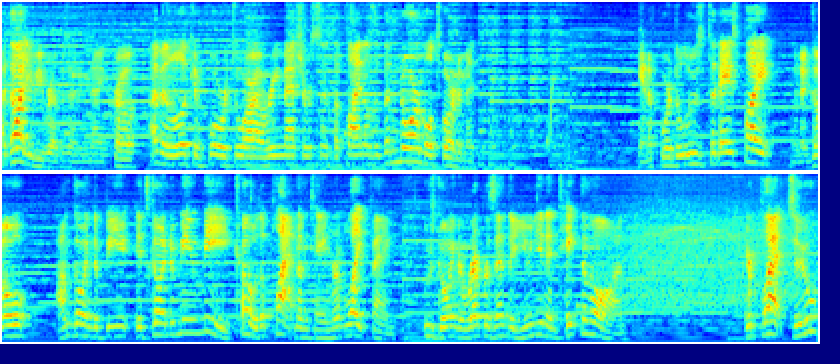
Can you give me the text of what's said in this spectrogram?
I thought you'd be representing Nightcrow. I've been looking forward to our rematch ever since the finals of the normal tournament. Can't afford to lose today's fight. I'm gonna go. I'm going to be. It's going to be me, Ko, the Platinum Tamer of Lightfang, who's going to represent the Union and take them on. You're Plat too?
